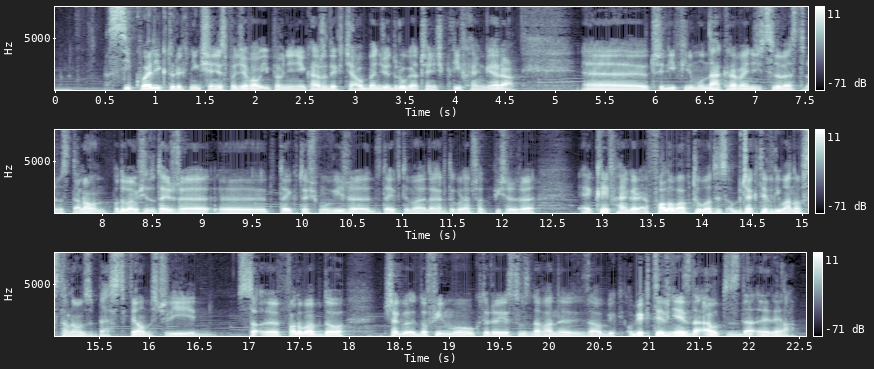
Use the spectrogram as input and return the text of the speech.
sequeli, których nikt się nie spodziewał i pewnie nie każdy chciał, będzie druga część Cliffhangera. E, czyli filmu Na krawędzi z Sylwestrem Stallone. Podoba mi się tutaj, że e, tutaj ktoś mówi, że tutaj w tym artykule na przykład pisze, że e, Cliffhanger, a follow-up to what is objectively one of Stallone's best films, czyli e, follow-up do, do filmu, który jest uznawany za obiek obiektywnie zda, zda, e,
